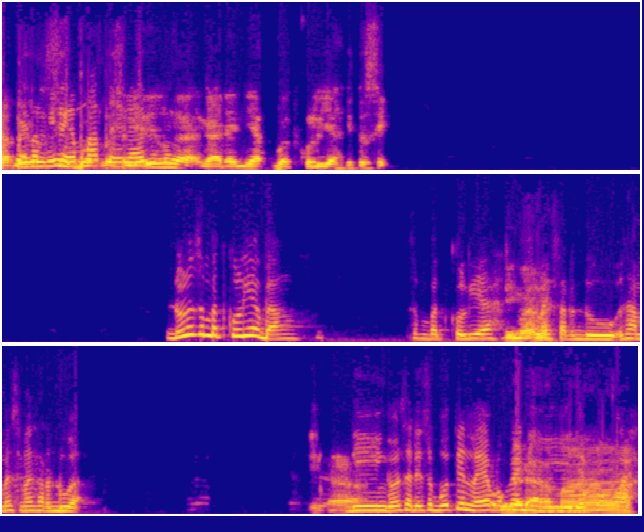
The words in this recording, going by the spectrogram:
Tapi lu sih buat lu ya, sendiri kan? lu nggak nggak ada niat buat kuliah gitu sih? Dulu sempat kuliah bang, sempat kuliah di mana? semester dua sampai semester dua. Iya. Di nggak usah disebutin lah ya, pokoknya di Depok lah.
